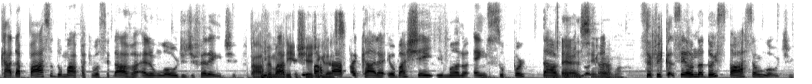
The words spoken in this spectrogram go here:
cada passo do mapa que você dava era um load diferente. Ave E Maria, ba- cheia de graça. batata, cara, eu baixei e, mano, é insuportável. É, assim jogar. mesmo. Você fica, você anda dois passos é um load.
